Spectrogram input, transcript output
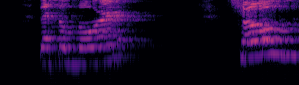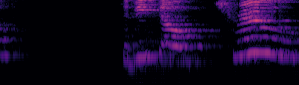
that the Lord chose to be so true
